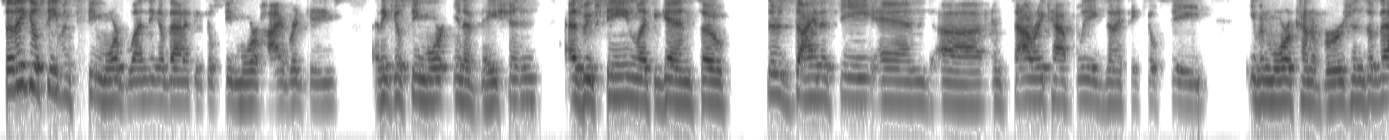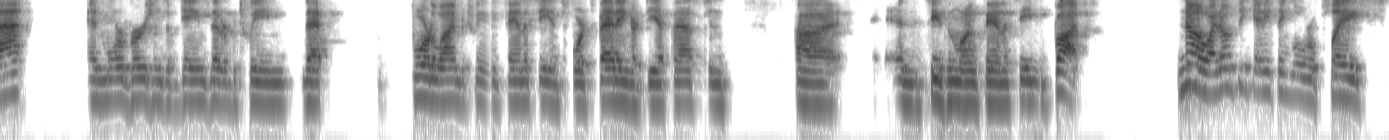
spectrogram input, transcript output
So I think you'll see even see more blending of that. I think you'll see more hybrid games. I think you'll see more innovation as we've seen. Like again, so there's dynasty and uh, and salary cap leagues, and I think you'll see even more kind of versions of that, and more versions of games that are between that borderline between fantasy and sports betting or DFS and uh, and season long fantasy. But no, I don't think anything will replace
